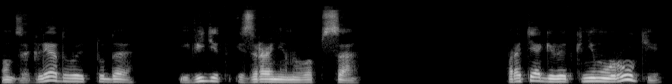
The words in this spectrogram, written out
Он заглядывает туда и видит израненного пса. Протягивает к нему руки,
